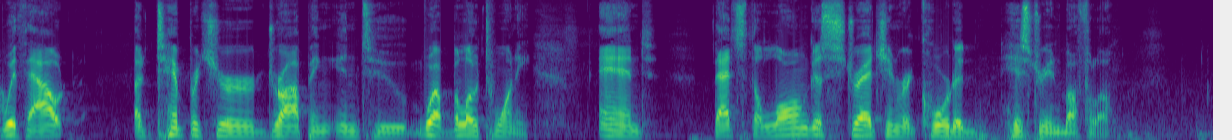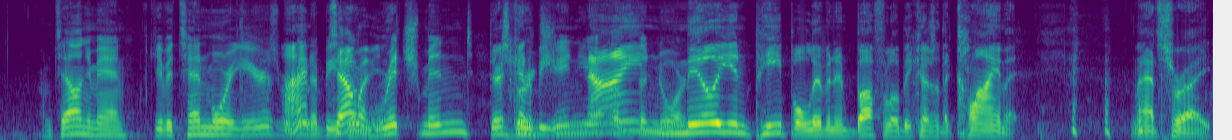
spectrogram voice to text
without a temperature dropping into well below 20, and that's the longest stretch in recorded history in Buffalo. I'm telling you, man, give it 10 more years. We're going to be the you. Richmond, There's going to be the nine million people living in Buffalo because of the climate. That's right.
